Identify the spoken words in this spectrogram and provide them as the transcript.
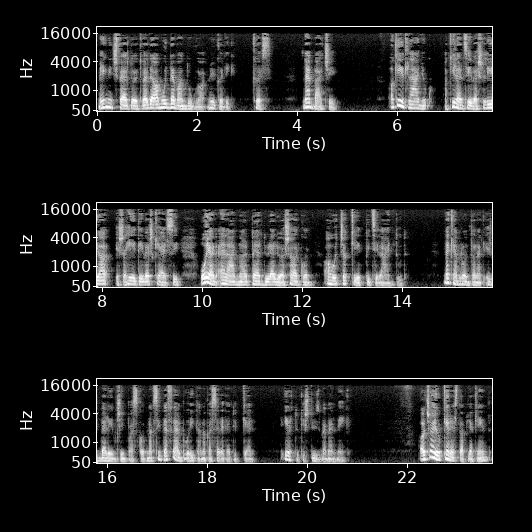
Még nincs feltöltve, de amúgy be van dugva, működik. Kösz. Ne bácsi. A két lányuk, a kilenc éves Lia és a hét éves Kelsey olyan elánnal perdül elő a sarkon, ahogy csak két pici lány tud. Nekem rontanak és belém csimpaszkodnak, szinte felborítanak a szeretetükkel. Értük is tűzbe mennék. A csajok keresztapjaként,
